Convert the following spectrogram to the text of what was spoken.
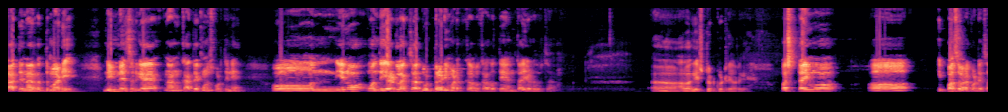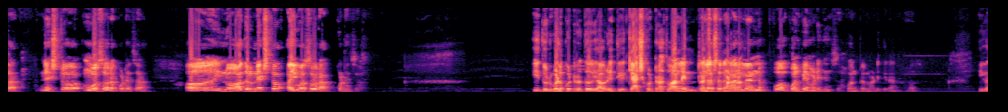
ಖಾತೆನ ರದ್ದು ಮಾಡಿ ನಿನ್ನ ಹೆಸರಿಗೆ ನಾನು ಖಾತೆ ಕುಣಿಸ್ಕೊಡ್ತೀನಿ ಏನೋ ಒಂದು ಎರಡು ಲಕ್ಷ ದುಡ್ಡು ರೆಡಿ ಮಾಡ್ಕೋಬೇಕಾಗುತ್ತೆ ಅಂತ ಹೇಳಿದ್ರು ಸರ್. ಅವಾಗ ಎಷ್ಟು ದುಡ್ಡು ಕೊಟ್ರಿ ಅವ್ರಿಗೆ? ಫಸ್ಟ್ ಟೈಮು ಇಪ್ಪತ್ತು ಸಾವಿರ ಕೊಟ್ಟೆ ಸರ್. ನೆಕ್ಸ್ಟು ಮೂವತ್ತು ಸಾವಿರ ಕೊಟ್ಟೆ ಸರ್. ಇನ್ನು ಅದ್ರ ನೆಕ್ಸ್ಟ್ ಐವತ್ತು ಸಾವಿರ ಕೊಟ್ಟೆ ಸರ್. ಈ ದುಡ್ಡುಗಳು ಕೊಟ್ಟಿರೋದು ಯಾವ ರೀತಿ? ಕ್ಯಾಶ್ ಕೊಟ್ಟರ ಅಥವಾ ಆನ್ಲೈನ್ ಟ್ರಾನ್ಸಾಕ್ಷನ್ ಆನ್ಲೈನ್ ಫೋನ್ ಪೇ ಮಾಡಿದ್ದೀನಿ ಸರ್. ಫೋನ್ ಪೇ ಮಾಡಿದ್ದೀರಾ? ಈಗ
